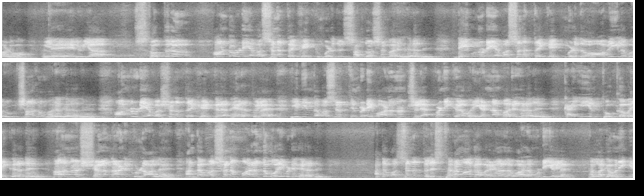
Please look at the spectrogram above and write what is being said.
வாழ்வாங்க. இல்லையா ஸ்தோத்திரம். ஆண்டவருடைய வசனத்தை கேட்கும் பொழுது சந்தோஷம் வருகிறது. தேவனுடைய வசனத்தை கேட்கும் பொழுது ஆவியில ஒரு உற்சாகம் வருகிறது. ஆண்டவருடைய வசனத்தை கேட்கிற நேரத்துல இது இந்த வசனத்தின்படி வாழணும்னு சொல்லி அர்ப்பணிக்கிற ஒரு எண்ணம் வருகிறது. கையையும் தூக்க வைக்கிறது. ஆனா சில நாளுக்குள்ளால அந்த வசனம் மறந்து போய் விடுகிறது அந்த வசனத்துல ஸ்திரமாக அவர்களால் வாழ முடியல. நல்லா கவனிங்க.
